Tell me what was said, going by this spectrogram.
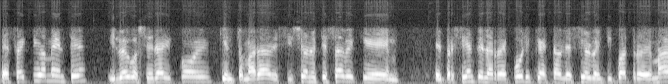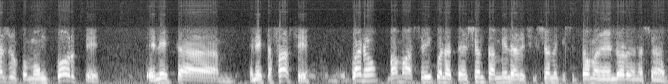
Efectivamente, y luego será el COE quien tomará decisión. Usted sabe que el presidente de la República estableció el 24 de mayo como un corte en esta, en esta fase. Bueno, vamos a seguir con la atención también las decisiones que se toman en el orden nacional.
